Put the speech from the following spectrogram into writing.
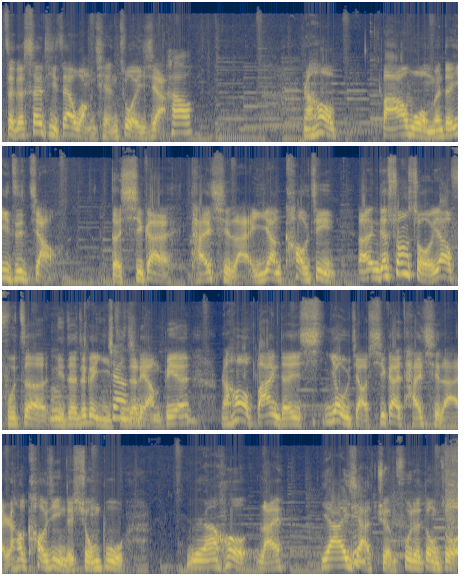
整个身体再往前做一下。好，然后把我们的一只脚的膝盖抬起来，一样靠近，呃，你的双手要扶着你的这个椅子的两边，然后把你的右脚膝盖抬起来，然后靠近你的胸部，然后来压一下卷腹的动作，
